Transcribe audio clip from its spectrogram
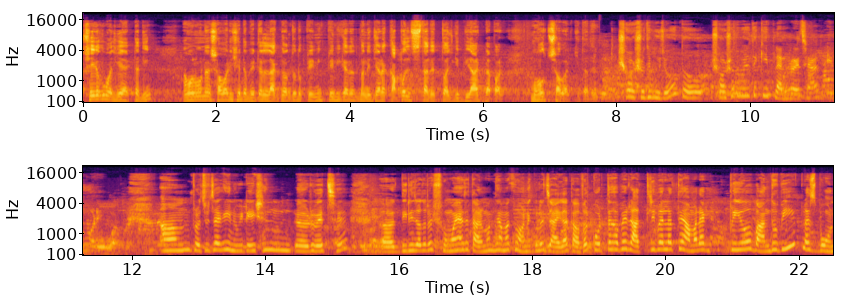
সেই রকম আজকে একটা দিন। আমার মনে হয় সবারই সেটা বেটার লাগবে। অন্তত প্রেমিক, প্রেমিকারা মানে যারা কাপলস তাদের তো আজকে বিরাট ব্যাপার। মহোৎসব আর কি তাদের। সরস্বতী পুজো, তো সরস্বতী পুজোতে কী প্ল্যান রয়েছে আর এরপরে? প্রচুর জায়গায় ইনভিটেশন রয়েছে। দিনে যতটা সময় আছে, তার মধ্যে আমাকে অনেকগুলো জায়গা কভার করতে হবে। রাত্রিবেলাতে আমার এক প্রিয় বান্ধবী প্লাস বোন,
